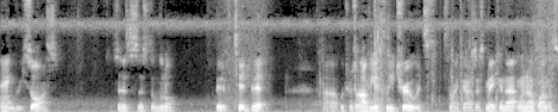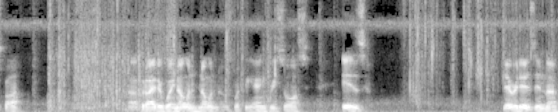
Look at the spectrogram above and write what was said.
angry sauce. So it's just a little bit of tidbit, uh, which was obviously true. It's, it's like I was just making that one up on the spot. Uh, but either way, no one, no one knows what the angry sauce is. There it is in the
